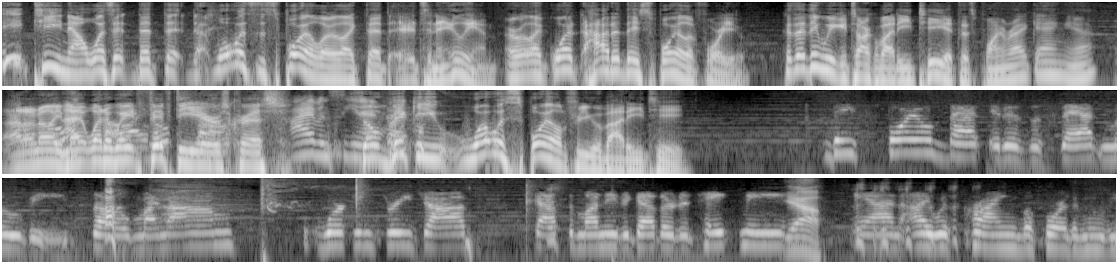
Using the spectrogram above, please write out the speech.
E.T. Now, was it that, that, that- what was the spoiler like that it's an alien or like what? How did they spoil it for you? Because I think we can talk about E.T. at this point, right, gang? Yeah. I don't know. You might want to wait 50 years, Chris. I haven't seen So, it. So, Vicky, what was spoiled for you about E.T.? They spoiled that it is a sad movie. So my mom, working three jobs, got the money together to take me. Yeah. And I was crying before the movie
